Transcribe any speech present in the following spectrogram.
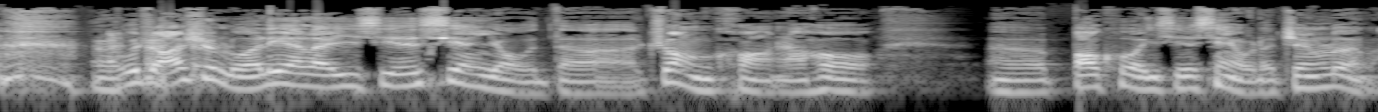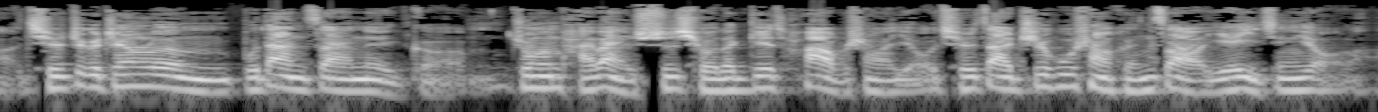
我主要是罗列了一些现有的状况，然后呃，包括一些现有的争论了。其实这个争论不但在那个中文排版需求的 GitHub 上有，其实在知乎上很早也已经有了。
